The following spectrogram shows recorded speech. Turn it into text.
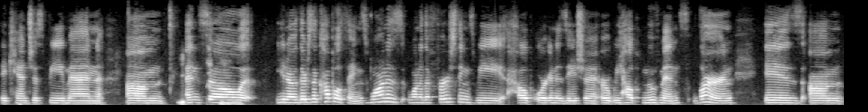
it can't just be men. Um, and so, you know, there's a couple things. One is one of the first things we help organization or we help movements learn is um,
